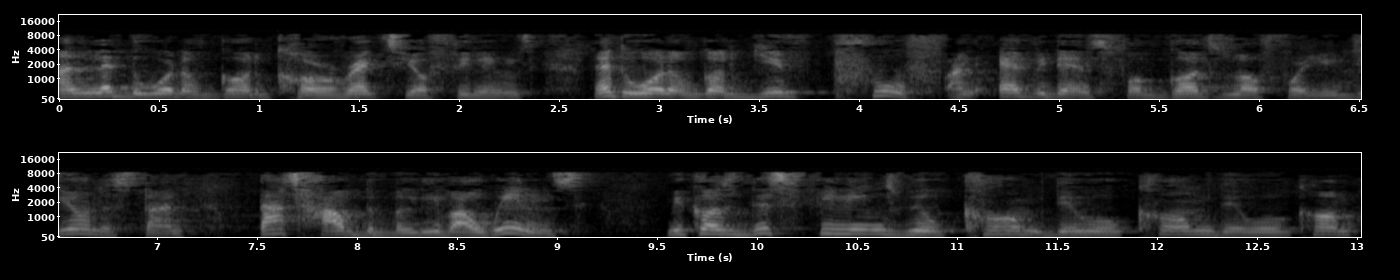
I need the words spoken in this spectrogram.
And let the word of God correct your feelings. Let the word of God give proof and evidence for God's love for you. Do you understand? That's how the believer wins. Because these feelings will come, they will come, they will come,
